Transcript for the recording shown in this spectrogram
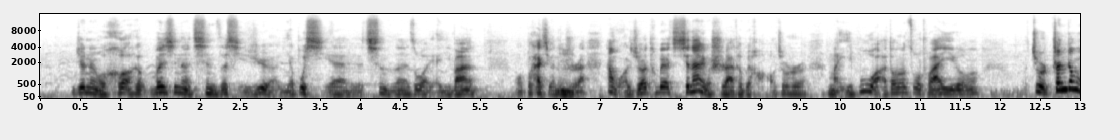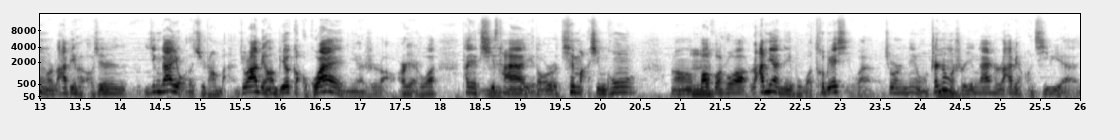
就那种和和温馨的亲子喜剧，也不写，亲子那做也一般。我不太喜欢那时代，但我觉得特别现在这个时代特别好，就是每一部啊都能做出来一种，就是真正的蜡笔小新应该有的剧场版。就是蜡笔小新比较搞怪，你也知道，而且说他那题材啊也都是天马行空。然后包括说拉面那部我特别喜欢，就是那种真正是应该是蜡笔小新级别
